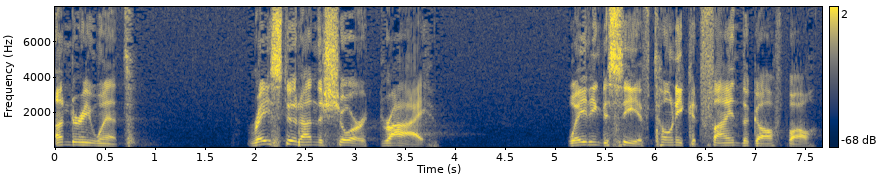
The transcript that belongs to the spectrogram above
Under he went. Ray stood on the shore, dry, waiting to see if Tony could find the golf ball.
